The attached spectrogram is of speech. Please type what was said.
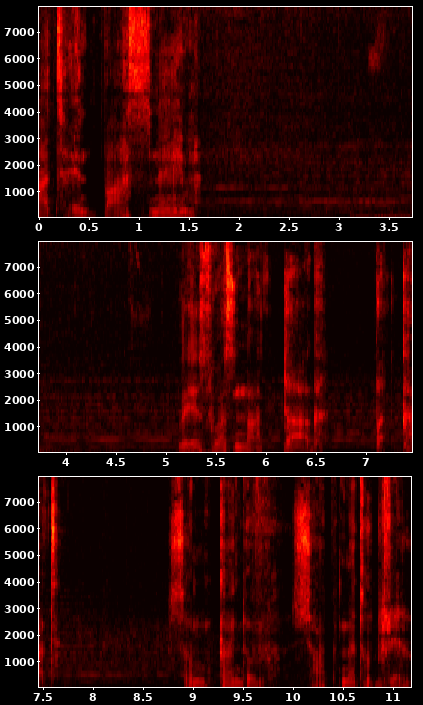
What in Bast's name? This was not dug, but cut. Some kind of sharp metal drill?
